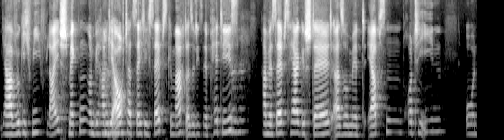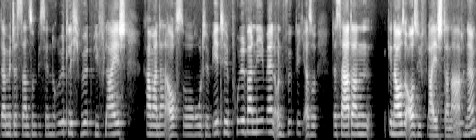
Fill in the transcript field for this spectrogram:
ja wirklich wie Fleisch schmecken und wir haben mhm. die auch tatsächlich selbst gemacht. Also diese Patties mhm. haben wir selbst hergestellt, also mit Erbsenprotein und damit es dann so ein bisschen rötlich wird wie Fleisch, kann man dann auch so rote Beete Pulver nehmen und wirklich, also das sah dann genauso aus wie Fleisch danach, ne?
